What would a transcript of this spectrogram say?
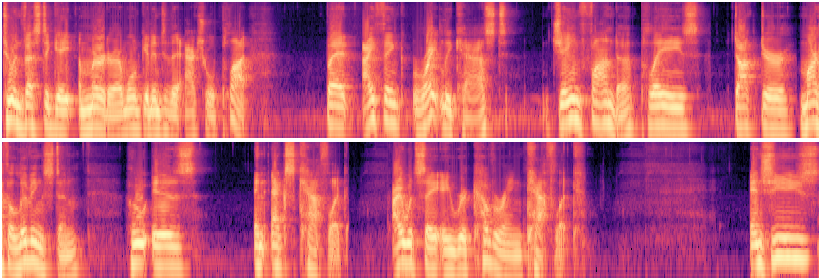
to investigate a murder. I won't get into the actual plot, but I think rightly cast, Jane Fonda plays Dr. Martha Livingston, who is an ex Catholic. I would say a recovering Catholic. And she's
